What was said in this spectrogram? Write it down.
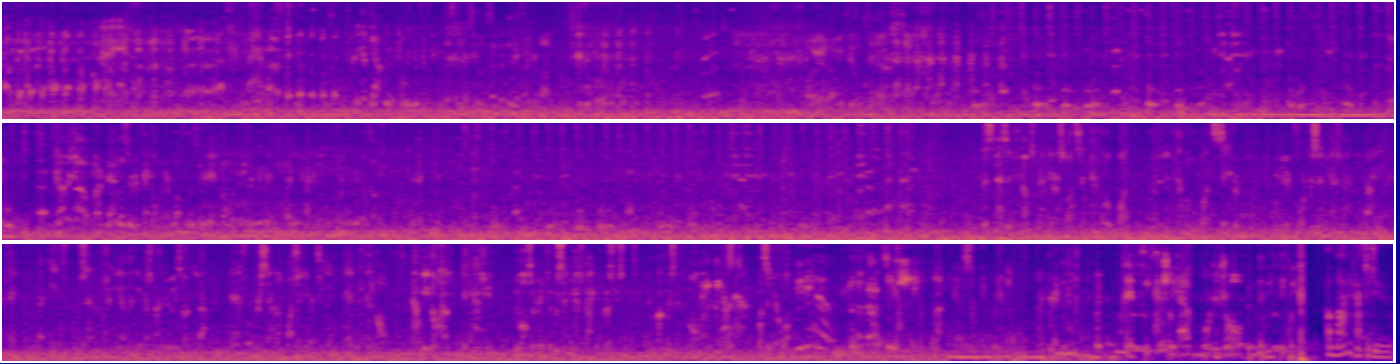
we do. We If we actually have more control, then we think. A lot has to do.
